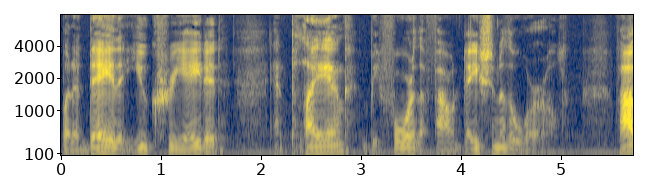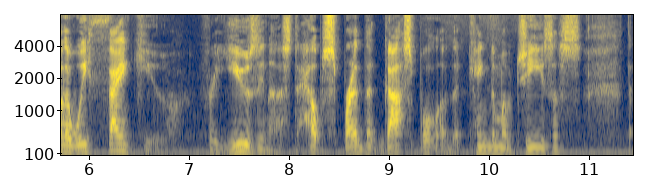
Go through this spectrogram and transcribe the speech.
but a day that you created and planned before the foundation of the world. Father, we thank you for using us to help spread the gospel of the kingdom of Jesus, the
